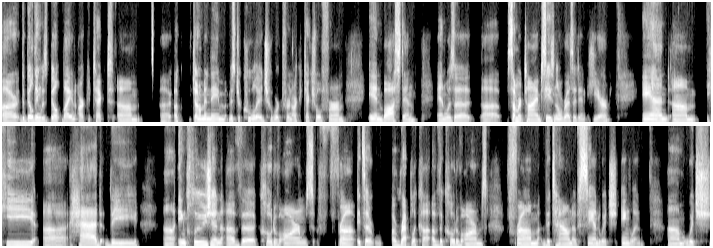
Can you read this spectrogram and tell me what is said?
uh, the building was built by an architect, um, uh, a gentleman named Mr. Coolidge, who worked for an architectural firm in Boston and was a, a summertime seasonal resident here. And um, he uh, had the uh, inclusion of the coat of arms from, it's a, a replica of the coat of arms from the town of Sandwich, England, um, which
